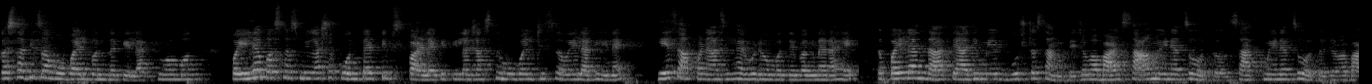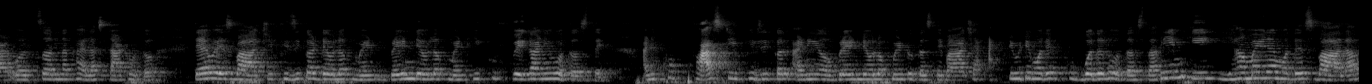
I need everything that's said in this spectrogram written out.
कसा तिचा मोबाईल बंद केला किंवा मग पहिल्यापासूनच मी अशा कोणत्या टिप्स पाळल्या की तिला जास्त मोबाईलची सवय लागली नाही हेच आपण आज ह्या व्हिडिओमध्ये बघणार आहे. तर पहिल्यांदा त्याआधी मी एक गोष्ट सांगते. जेव्हा बाळ सहा महिन्याचं होतं सात महिन्याचं होतं जेव्हा बाळ वरचं अन्न खायला स्टार्ट होतं त्यावेळेस बाळाची फिजिकल डेव्हलपमेंट ब्रेन डेव्हलपमेंट ही खूप वेगाने होत असते. आणि खूप फास्ट ही फिजिकल आणि ब्रेन डेव्हलपमेंट होत असते. बाळाच्या ऍक्टिव्हिटीमध्ये खूप बदल होत असतात. नेमकी ह्या महिन्यामध्येच बाळाला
